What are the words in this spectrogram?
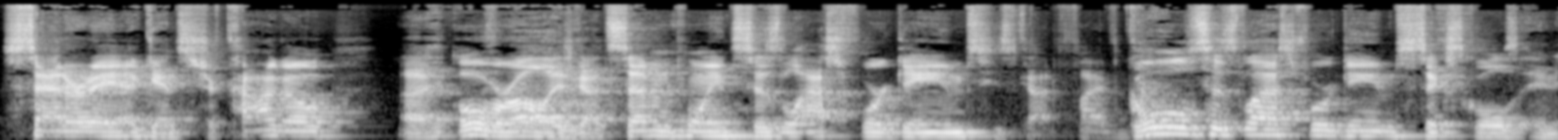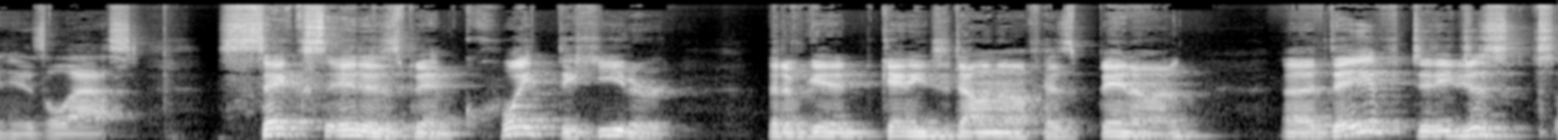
Saturday against Chicago. Uh, overall, he's got seven points his last four games. He's got five goals his last four games, six goals in his last six. It has been quite the heater that Evgeny Dadonov has been on. Uh, Dave, did he just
